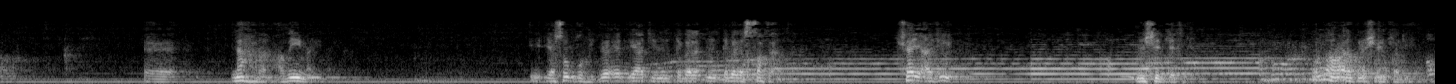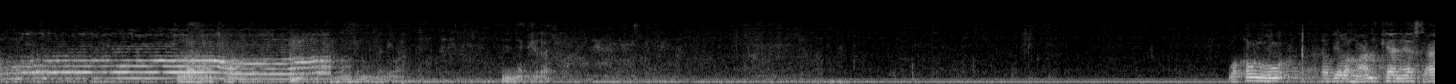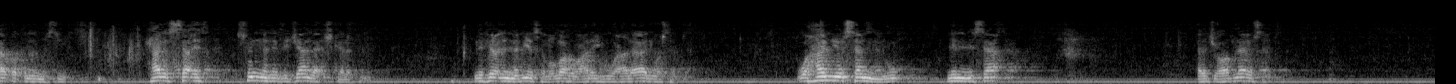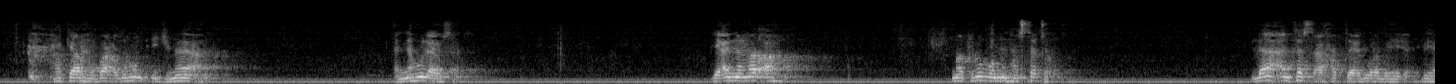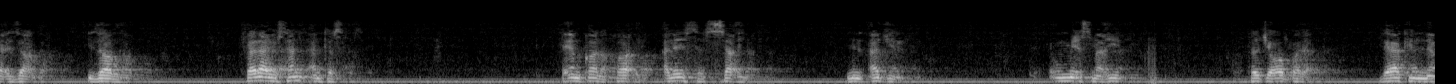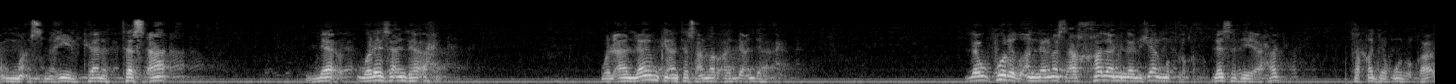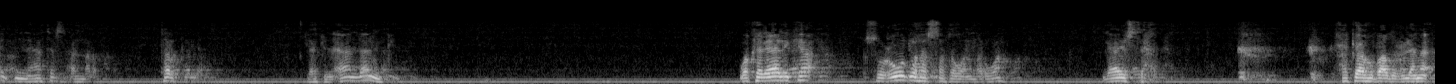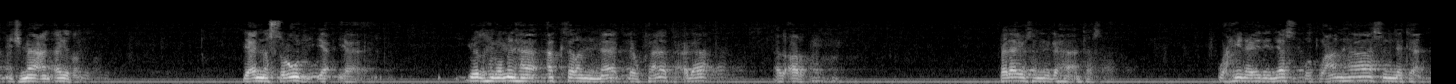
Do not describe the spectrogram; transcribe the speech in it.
آه نهرا عظيما. يصب في البئر يأتي من قبل من قبل الصفا. شيء عجيب من شدته. والله على كل شيء قدير. وقوله رضي الله عنه كان يسعى بطن المسجد. هذا السعي سنة للرجال لا إشكال فيه لفعل النبي صلى الله عليه وعلى آله وسلم. وهل يسن للنساء؟ الجواب لا يسن. حكاه بعضهم إجماعا أنه لا يسن. لأن المرأة مطلوب منها الستر. لا أن تسعى حتى يدور بها إزارها فلا يسن أن تسعى. فإن قال قائل أليس السعي من أجل أم إسماعيل؟ فالجواب بلى. لكن أم إسماعيل كانت تسعى لا وليس عندها أحد. والآن لا يمكن أن تسعى المرأة إلا عندها أحد. لو فرض أن المسعى خلا من الرجال مطلقا ليس فيه أحد. فقد يقول قائل إنها تسعى المرأة ترك يعني. لكن الآن لا يمكن. وكذلك صعودها الصفا والمروة لا يستحب. حكاه بعض العلماء إجماعا أيضا. لأن الصعود يظهر منها أكثر مما لو كانت على الأرض. فلا يسن لها أن تصعد. وحينئذ يسقط عنها سنتان.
